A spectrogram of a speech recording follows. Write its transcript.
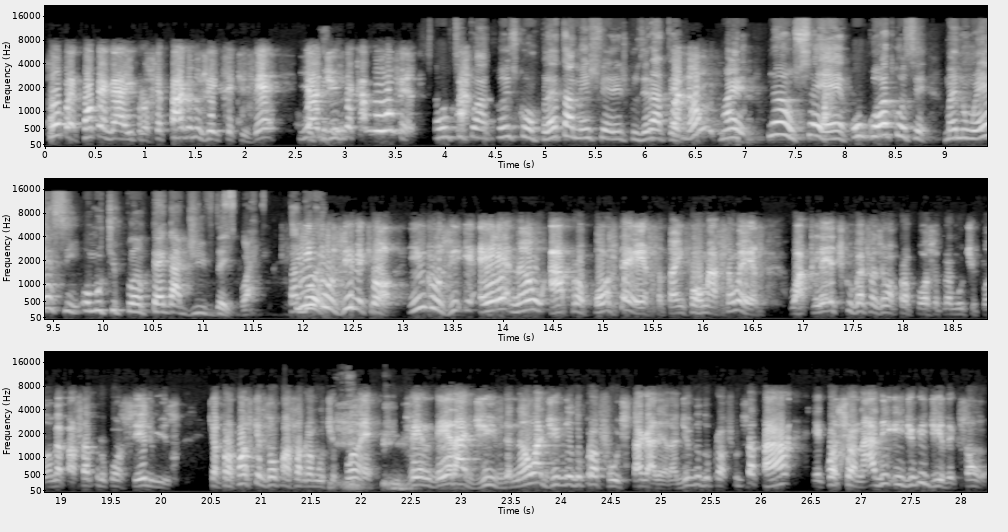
Compra, pode pegar aí para você, paga do jeito que você quiser e a dívida acabou, velho. São situações completamente diferentes, Cruzeiro até. Mas não? Mas, não, você é, concordo com você. Mas não é assim, o Multiplan pega a dívida aí. Ué, tá inclusive, doido? aqui, ó, inclusive, é, não, a proposta é essa, tá? A informação é essa. O Atlético vai fazer uma proposta para Multiplan, vai passar para o conselho isso que a proposta que eles vão passar para a Multiplan é vender a dívida, não a dívida do Profut, tá, galera? A dívida do Profut já está equacionada e, e, dividida, que são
